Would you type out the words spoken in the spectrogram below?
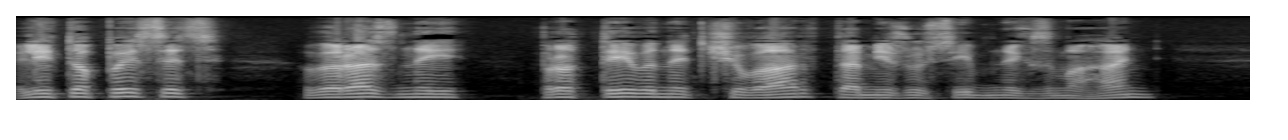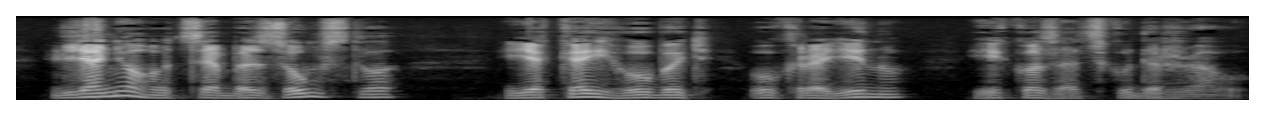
Літописець виразний противник чвар та міжусібних змагань, для нього це безумство, яке й губить Україну і козацьку державу.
